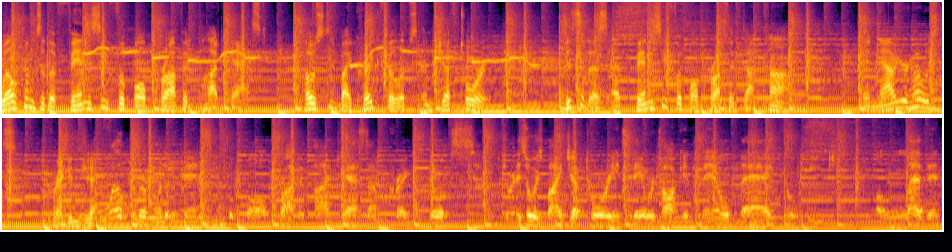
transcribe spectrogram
Welcome to the Fantasy Football Prophet Podcast, hosted by Craig Phillips and Jeff Torrey. Visit us at fantasyfootballprophet.com. And now your hosts, Craig and Jeff. Welcome everyone to the Fantasy Football Prophet Podcast. I'm Craig Phillips, joined as always by Jeff Torrey, and today we're talking mailbag for Week 11.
